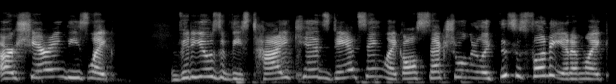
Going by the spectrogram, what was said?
are sharing these like videos of these Thai kids dancing, like all sexual, and they're like, this is funny. And I'm like,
